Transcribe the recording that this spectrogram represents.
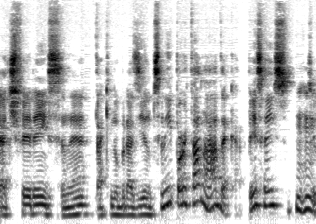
A diferença, né? Tá aqui no Brasil, não precisa nem importar nada, cara. Pensa isso. Uhum. Você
